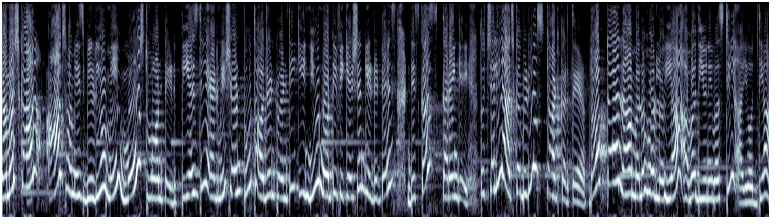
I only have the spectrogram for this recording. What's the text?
नमस्कार, आज हम इस वीडियो में मोस्ट वांटेड पीएचडी एडमिशन 2020 की न्यू नोटिफिकेशन की डिटेल्स डिस्कस करेंगे। तो चलिए आज का वीडियो स्टार्ट करते हैं। Doctor Ram Manohar Lohia, Awadh University Ayodhya.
